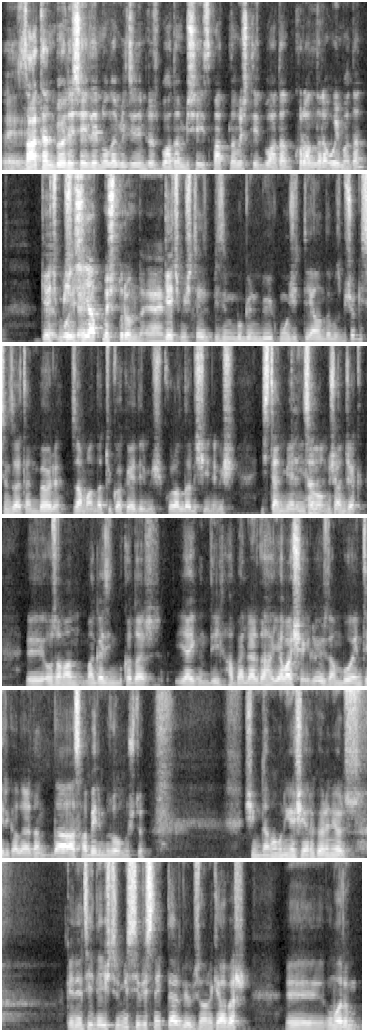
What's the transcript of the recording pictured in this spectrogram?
Ee, Zaten böyle şeylerin olabileceğini biliyoruz. Bu adam bir şey ispatlamış değil. Bu adam kurallara uymadan e, bu Geçmişte- işi yapmış durumda yani. Geçmişte bizim bugün büyük mucit diye andığımız birçok isim zaten böyle. Zamanda tükaka edilmiş, kuralları çiğnemiş, istenmeyen insan tabii. olmuş ancak e, o zaman magazin bu kadar yaygın değil. Haberler daha yavaş yayılıyor. O yüzden bu entrikalardan daha az haberimiz olmuştu. Şimdi ama bunu yaşayarak öğreniyoruz. Genetiği değiştirmiş sivrisinekler diyor bir sonraki haber. E, umarım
